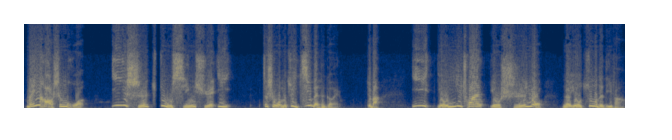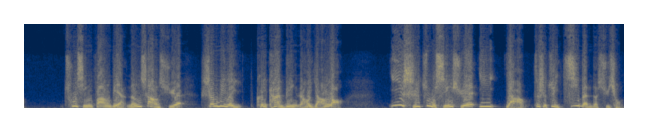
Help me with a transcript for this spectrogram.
美好生活，衣食住行学医，这是我们最基本的，各位，对吧？衣有衣穿，有食用，那有住的地方，出行方便，能上学，生病了可以看病，然后养老。衣食住行学医养，这是最基本的需求。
